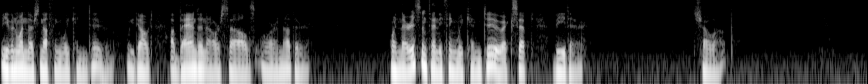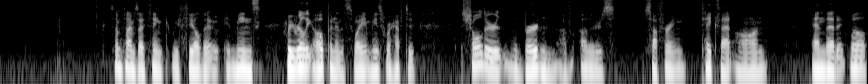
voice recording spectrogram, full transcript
Even when there's nothing we can do, we don't abandon ourselves or another. when there isn't anything we can do except be there, show up. Sometimes I think we feel that it means, if we really open in this way, it means we have to shoulder the burden of others' suffering, take that on, and that it will,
